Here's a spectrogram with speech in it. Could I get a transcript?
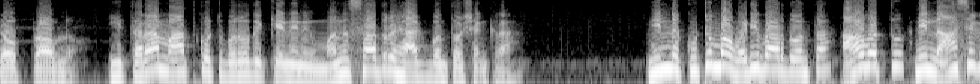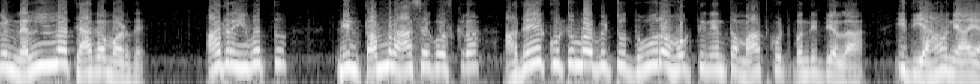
ನೋ ಪ್ರಾಬ್ಲಮ್ ಈ ತರ ಮಾತು ಕೊಟ್ಟು ಬರೋದಕ್ಕೆ ನಿನಗೆ ಮನಸ್ಸಾದ್ರೂ ಹೇಗ್ ಬಂತೋ ಶಂಕರ? ನಿನ್ನ ಕುಟುಂಬ ಒಡಿಬಾರ್ದು ಅಂತ ಆವತ್ತು ನಿನ್ನ ಆಸೆಗಳನ್ನೆಲ್ಲ ತ್ಯಾಗ ಮಾಡಿದೆ. ಆದ್ರೆ ಇವತ್ತು ನಿನ್ ತಮ್ಮನ ಆಸೆಗೋಸ್ಕರ ಅದೇ ಕುಟುಂಬ ಬಿಟ್ಟು ದೂರ ಹೋಗ್ತೀನಿ ಅಂತ ಮಾತು ಕೊಟ್ಟು ಬಂದಿದ್ಯಲ್ಲ, ಇದು ಯಾವ ನ್ಯಾಯ?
